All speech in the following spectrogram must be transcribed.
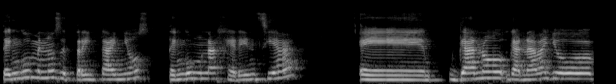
tengo menos de 30 años, tengo una gerencia, eh, gano, ganaba yo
